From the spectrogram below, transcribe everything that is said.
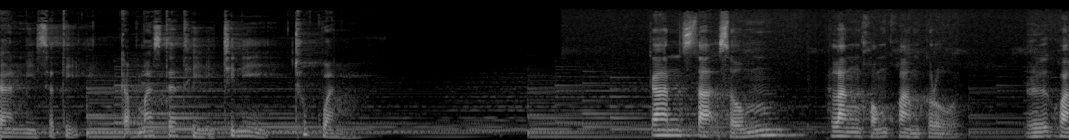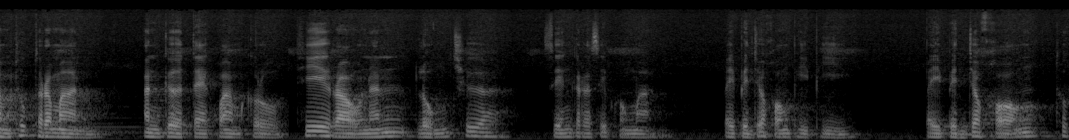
การมีสติกับมาสเตอร์ทีที่นี่ทุกวัน การสะสมพลังของความโกรธ หรือความทุกข์ทรมาน อันเกิดแต่ความโกรธที่เรานั้นหลงเชื่อเสียงกระซิบของมารไปเป็นเจ้าของผีผีไปเป็นเจ้าของทุก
